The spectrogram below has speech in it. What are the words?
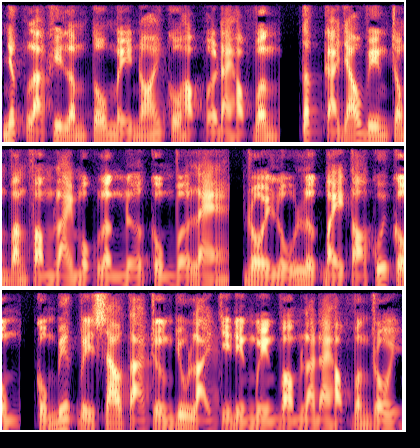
Nhất là khi Lâm Tố Mỹ nói cô học ở Đại học Vân, tất cả giáo viên trong văn phòng lại một lần nữa cùng vỡ lẽ, rồi lũ lượt bày tỏ cuối cùng, cũng biết vì sao tạ trường du lại chỉ điện nguyện vọng là Đại học Vân rồi,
